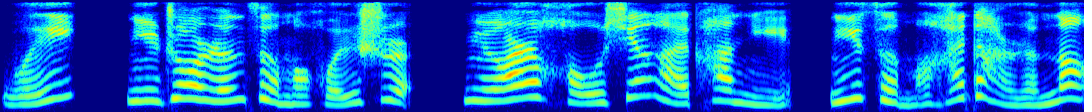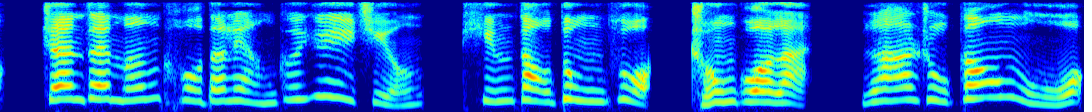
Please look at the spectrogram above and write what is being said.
喂，你这人怎么回事？女儿好心来看你，你怎么还打人呢？站在门口的两个狱警听到动作，冲过来拉住高母。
